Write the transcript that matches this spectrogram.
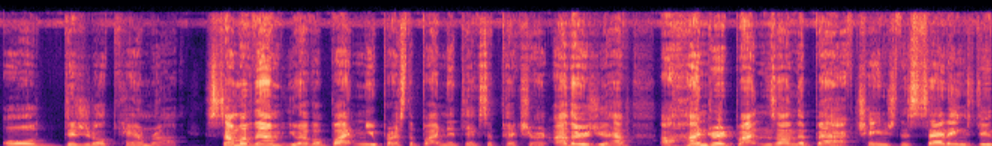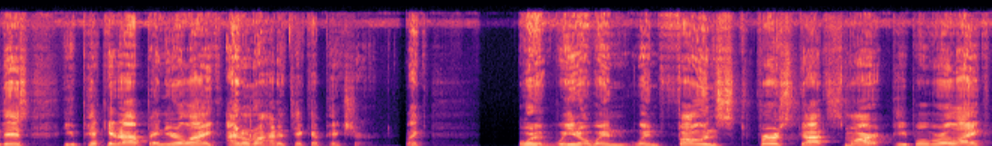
old digital camera some of them, you have a button, you press the button, it takes a picture. And others, you have a hundred buttons on the back. Change the settings, do this. You pick it up, and you're like, I don't know how to take a picture. Like, or you know, when when phones first got smart, people were like,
